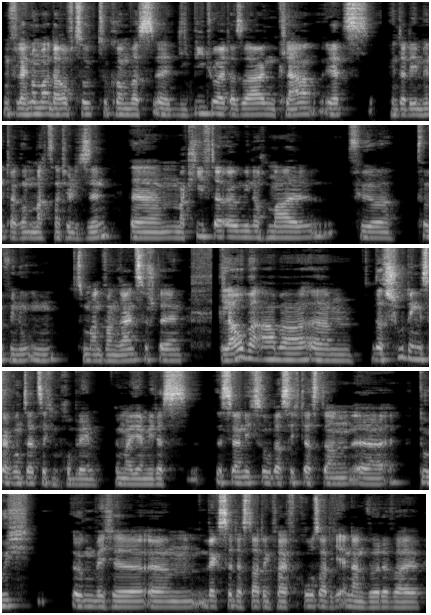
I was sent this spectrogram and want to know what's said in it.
und vielleicht nochmal darauf zurückzukommen, was äh, die Beatwriter sagen. Klar, jetzt hinter dem Hintergrund macht es natürlich Sinn, ähm, Makiv da irgendwie nochmal für fünf Minuten zum Anfang reinzustellen. Glaube aber, ähm, das Shooting ist ja grundsätzlich ein Problem in Miami. Das ist ja nicht so, dass sich das dann äh, durch irgendwelche ähm, Wechsel der Starting Five großartig ändern würde, weil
